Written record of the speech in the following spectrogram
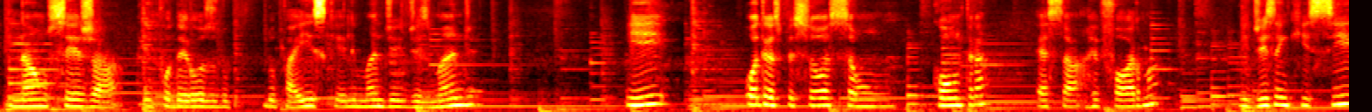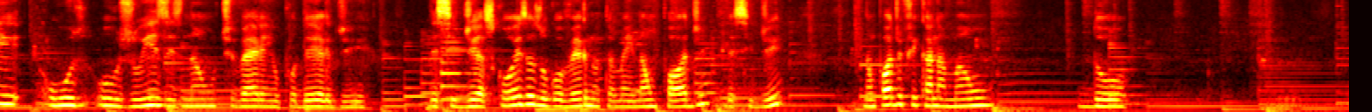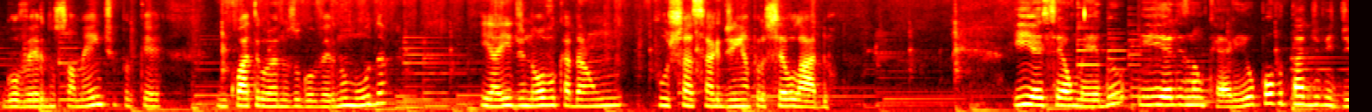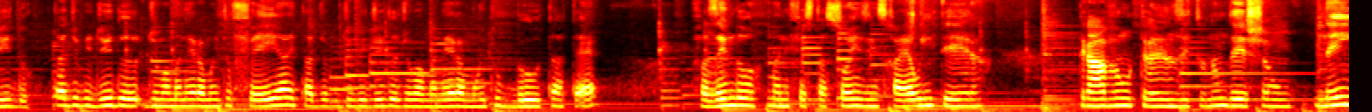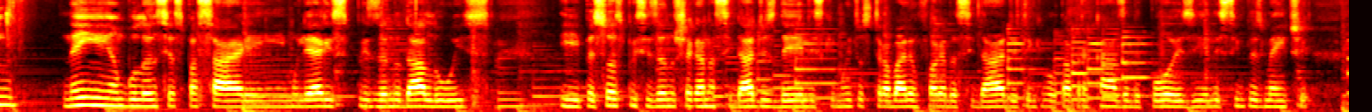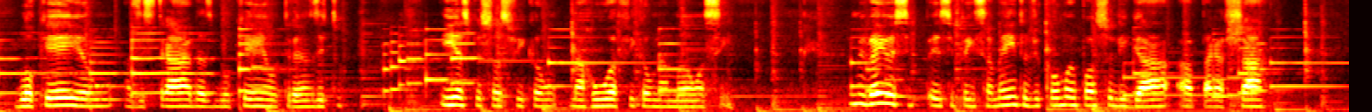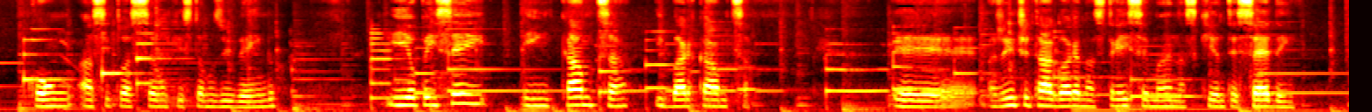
não seja o poderoso do, do país, que ele mande e desmande. E outras pessoas são contra essa reforma e dizem que se os, os juízes não tiverem o poder de decidir as coisas, o governo também não pode decidir, não pode ficar na mão do governo somente, porque em quatro anos o governo muda e aí de novo cada um puxa a sardinha para o seu lado. E esse é o medo e eles não querem. E o povo está dividido, está dividido de uma maneira muito feia e está dividido de uma maneira muito bruta até fazendo manifestações em Israel inteira, travam o trânsito, não deixam nem, nem ambulâncias passarem, mulheres precisando dar à luz e pessoas precisando chegar nas cidades deles, que muitos trabalham fora da cidade, têm que voltar para casa depois e eles simplesmente bloqueiam as estradas, bloqueiam o trânsito. E as pessoas ficam na rua, ficam na mão assim me veio esse, esse pensamento de como eu posso ligar a Paraxá com a situação que estamos vivendo. E eu pensei em Kamtsa e Bar Kamtsa. É, a gente está agora nas três semanas que antecedem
